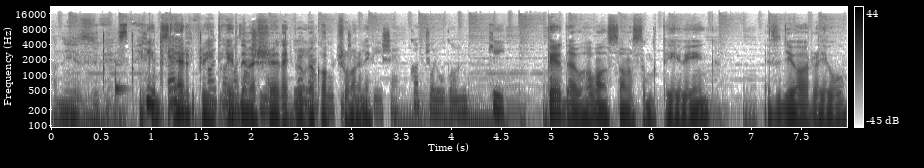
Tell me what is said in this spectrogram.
Na nézzük. Egyébként az Airplay-t érdemes lehet egyből bekapcsolni. Ki. Például, ha van Samsung tévénk, ez ugye arra jó,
